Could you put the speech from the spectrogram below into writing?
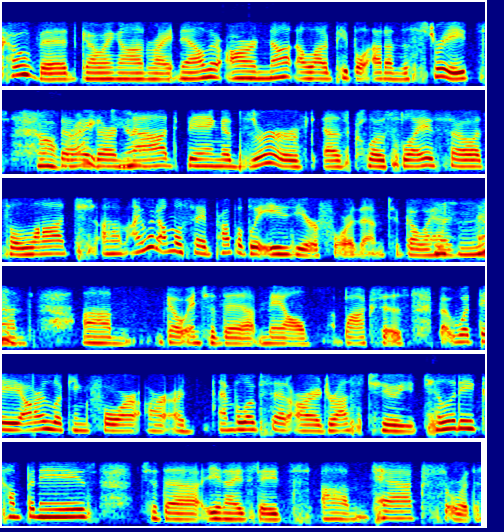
COVID going on right now, there are not a lot of people out on the streets. Oh, so right. they're yeah. not being observed as closely. So it's a lot, um, I would almost say, probably easier for them to go ahead mm-hmm. and um, go into the mail boxes. But what they are looking for are envelopes that are addressed to utility companies, to the United States um, tax or the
